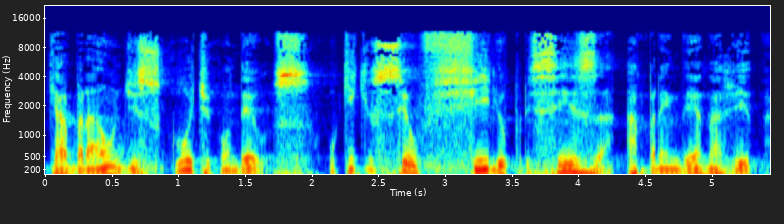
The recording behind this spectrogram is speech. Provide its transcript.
Que Abraão discute com Deus. O que que o seu filho precisa aprender na vida?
